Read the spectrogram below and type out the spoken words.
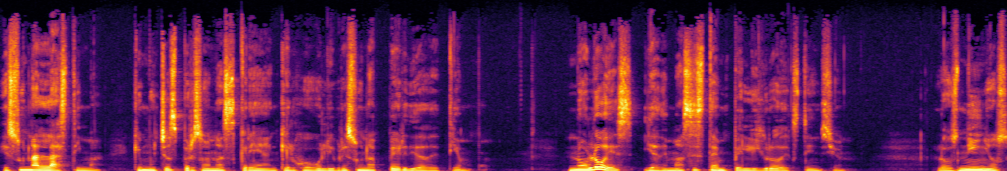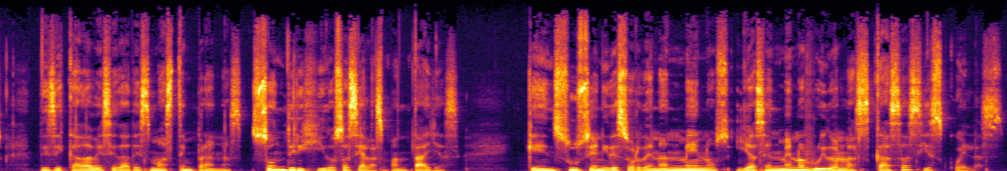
Es una lástima que muchas personas crean que el juego libre es una pérdida de tiempo. No lo es y además está en peligro de extinción. Los niños, desde cada vez edades más tempranas, son dirigidos hacia las pantallas que ensucian y desordenan menos y hacen menos ruido en las casas y escuelas.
